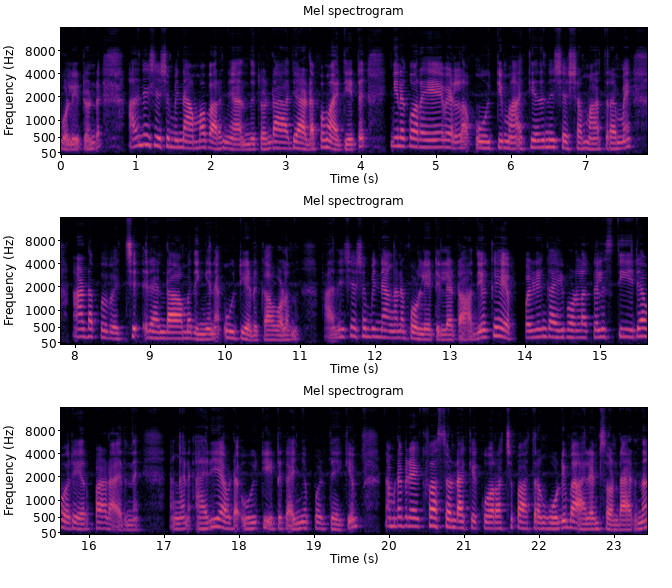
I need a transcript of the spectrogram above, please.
പൊള്ളിയിട്ടുണ്ട്. അതിനുശേഷം പിന്നെ അമ്മ പറഞ്ഞു തന്നിട്ടുണ്ട് ആദ്യം അടപ്പ് മാറ്റിയിട്ട് ഇങ്ങനെ കുറേ വെള്ളം ഊറ്റി മാറ്റിയതിന് ശേഷം മാത്രമേ അടപ്പ് വെച്ച് രണ്ടാമത് ഇങ്ങനെ ഊറ്റിയെടുക്കാവുള്ളൂ. അതിനുശേഷം പിന്നെ അങ്ങനെ പൊള്ളിയിട്ടില്ല കേട്ടോ. ആദ്യമൊക്കെ എപ്പോഴും കൈ പൊള്ളക്കൽ സ്ഥിരം ഒരു ഏർപ്പാടായിരുന്നേ. അങ്ങനെ അരി അവിടെ ഊറ്റിയിട്ട് കഴിഞ്ഞപ്പോഴത്തേക്കും നമ്മുടെ ബ്രേക്ക്ഫാസ്റ്റ് ഉണ്ടാക്കിയ കുറച്ച് പാത്രം കൂടി ബാലൻസ് ഉണ്ടായിരുന്നു.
